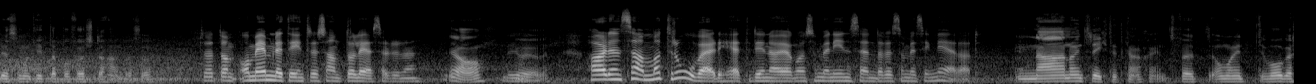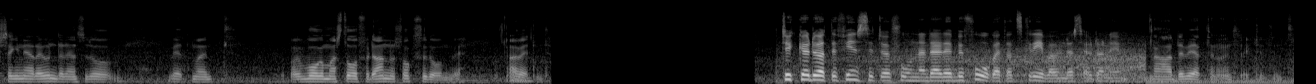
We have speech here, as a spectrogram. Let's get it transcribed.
det som man tittar på första hand. Så, så att om, om ämnet är intressant då läser du den? Ja, det gör jag väl. Har den samma trovärdighet i dina ögon som en insändare som är signerad? Nej, nog inte riktigt kanske inte. För att om man inte vågar signera under den så då vet man inte. Vågar man stå för det annars också då om det? Jag vet inte. Tycker du att det finns situationer där det är befogat att skriva under pseudonym? Ja, det vet jag nog inte riktigt. Inte.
